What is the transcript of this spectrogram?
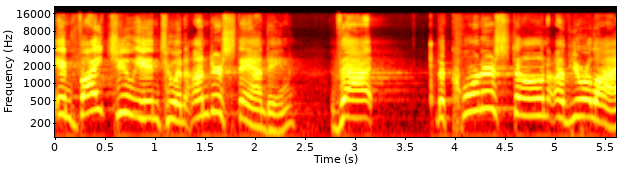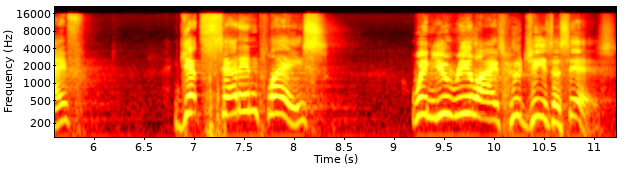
Invite you into an understanding that the cornerstone of your life gets set in place when you realize who Jesus is.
